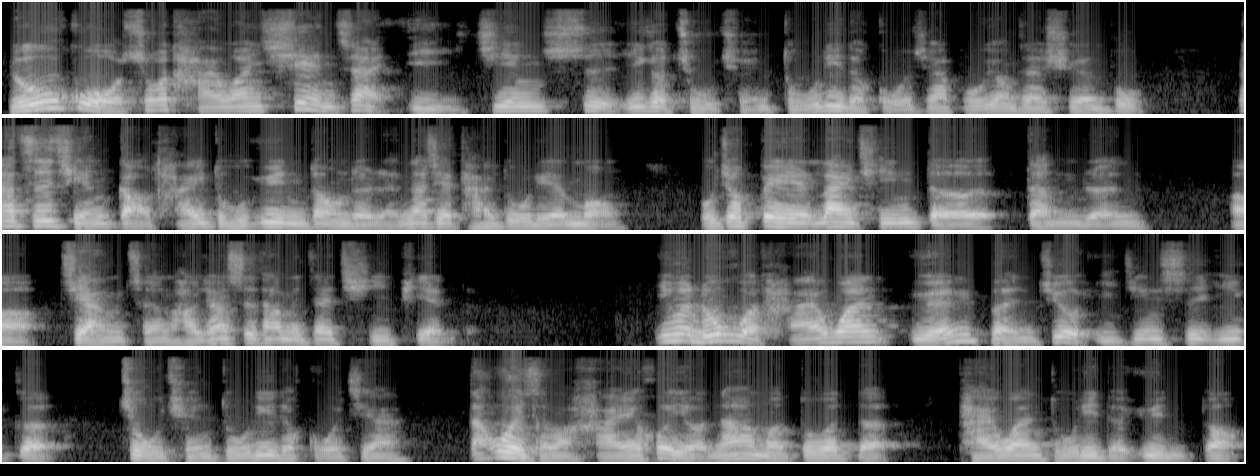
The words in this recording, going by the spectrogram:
如果说台湾现在已经是一个主权独立的国家，不用再宣布，那之前搞台独运动的人，那些台独联盟，不就被赖清德等人啊讲成好像是他们在欺骗的？因为如果台湾原本就已经是一个主权独立的国家，但为什么还会有那么多的台湾独立的运动、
